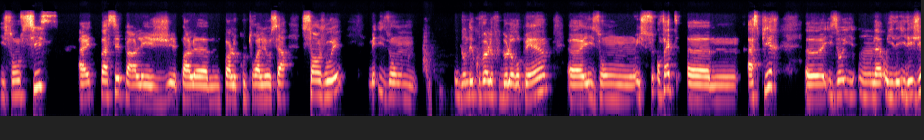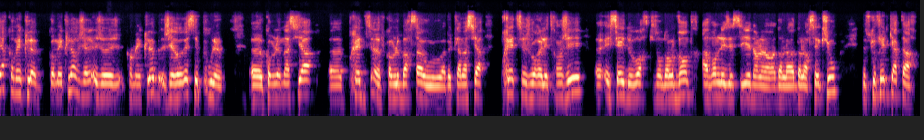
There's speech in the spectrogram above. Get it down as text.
ils sont six à être passés par, le, par le Cultural Leosa sans jouer. mais ils ont, découvert le football européen. Euh, ils ont, en fait, Aspire, euh, ils il, les gère comme un club. Comme un club, comme un club gérerait ses poulains. Euh, comme le Masia euh, prête, comme le Barça ou avec la Masia, prête ses joueurs à l'étranger, essaye de voir ce qu'ils ont dans le ventre avant de les essayer dans leur, dans leur, dans leur sélection. C'est ce que fait le Qatar.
